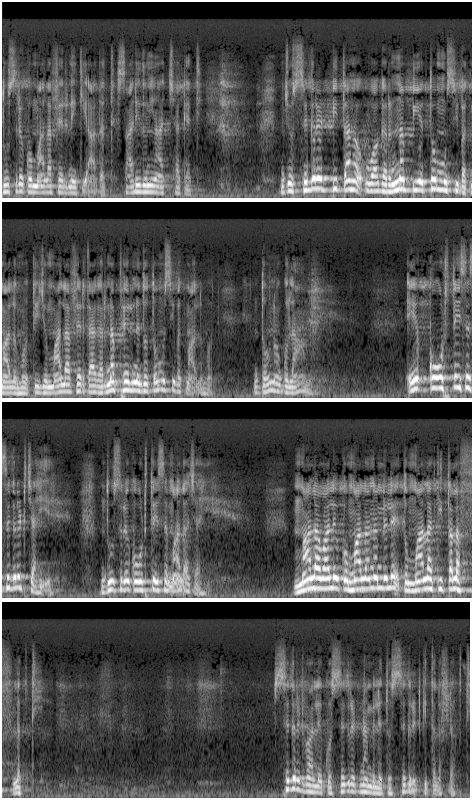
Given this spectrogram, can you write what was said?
दूसरे को माला फेरने की आदत है, सारी दुनिया अच्छा कहती। जो सिगरेट पीता है, वो अगर न पिए तो मुसीबत मालूम होती। जो माला फेरता अगर न फेरने दो तो मुसीबत मालूम होती। दोनों गुलाम है। एक को उठते से सिगरेट चाहिए, दूसरे को उठते से माला चाहिए। माला वाले को माला ना मिले तो माला की तलफ लगती। सिगरेट वाले को सिगरेट ना मिले तो सिगरेट की तलफ लगती।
